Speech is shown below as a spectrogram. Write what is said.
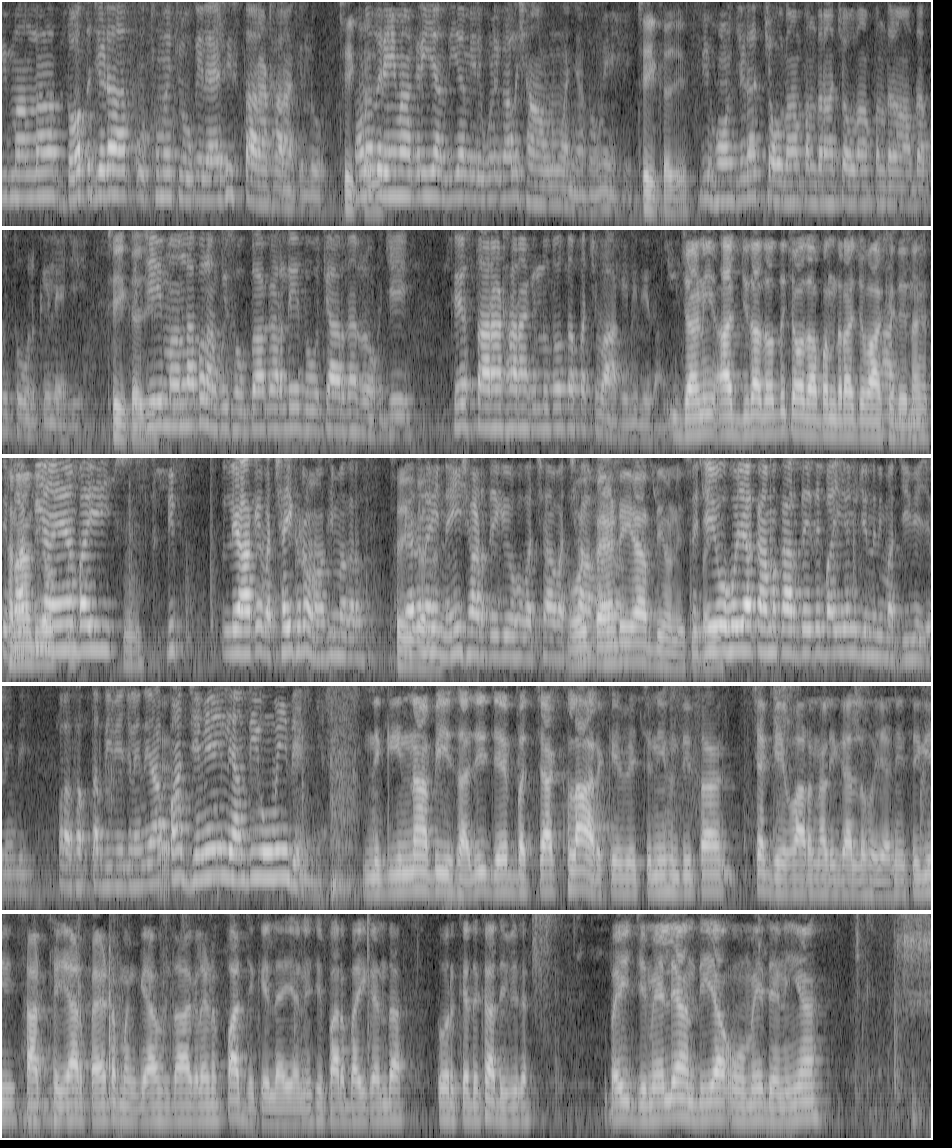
ਵੀ ਮੰਨ ਲਾ ਦੁੱਧ ਜਿਹੜਾ ਉੱਥੋਂ ਮੈਂ ਚੋ ਕੇ ਲਿਆ ਸੀ 17 18 ਕਿਲੋ। ਠੀਕ ਹੈ ਰੇਵਾਂ ਕਰੀ ਜਾਂਦੀ ਆ ਮੇਰੇ ਕੋਲੇ ਕੱਲ ਸ਼ਾਮ ਨੂੰ ਆਈਆਂ ਦੋਵੇਂ ਇਹ। ਠੀਕ ਹੈ ਜੀ। ਵੀ ਹੁਣ ਜਿਹੜਾ 14 15 14 15 ਆਪਦਾ ਕੋਈ ਤੋਲ ਕੇ ਲੈ ਜੇ। ਠੀਕ ਹੈ ਜੀ। ਜੇ ਮੰਨ ਲਾ ਭਲਾ ਕੋਈ ਸੌਦਾ ਕਰ ਲੇ 2-4 ਦਿਨ ਰੁਕ ਜੇ ਫਿਰ 17 18 ਕਿਲੋ ਦੁੱਧ ਆਪਾਂ ਚਵਾ ਕੇ ਵੀ ਦੇ ਦਾਂਗੇ। ਜਾਨੀ ਅੱਜ ਦਾ ਦੁੱਧ 14 15 ਚਵਾ ਕੇ ਦੇ ਦਾਂਗੇ। ਤੇ ਥਣਾ ਬਾਕੀ ਦੀ ਆਏ ਆ ਬਾਈ ਵੀ ਲਿਆ ਕੇ ਵੱਛਾ ਹੀ ਖੜਾਉਣਾ ਸੀ ਮਗਰ। ਸਹੀ ਕਹਿੰਦੇ ਗੱਲ ਨਹੀਂ ਨਹੀਂ ਛੱਡ ਦੇਗੇ ਉਹ ਵੱਛਾ ਉਹ ਵੱਛਾ 65000 ਦੀ ਹੋਣੀ ਤੇ ਸੀ ਜੇ ਉਹੋ ਜਿਹਾ ਕੰਮ ਕਰਦੇ ਤੇ ਬਾਈ ਇਹਨੂੰ ਜਿੰਨੇ ਦੀ ਮਰਜ਼ੀ ਵੇਚ ਲੈਂਦੇ ਭਲਾ 70 ਦੀ ਵੇਚ ਲੈਂਦੇ। ਆਪਾਂ ਜਿਵੇਂ ਲਿਆਂਦੀ ਉਵੇਂ ਹੀ ਦੇਣੀ ਆ। ਨਗੀਨਾ ਪੀਸ ਆ ਜੀ ਜੇ ਬੱਚਾ ਖਿਲਾਰ ਕੇ ਵੇਚਣੀ ਹੁੰਦੀ ਤਾਂ ਝੱਗੇ ਵਾਰਨ ਵਾਲੀ ਗੱਲ ਹੋ ਜਾਣੀ ਸੀਗੀ। 60000 65 ਮੰਗਿਆ ਹੁੰਦਾ ਅਗਲੇ ਨੇ ਭੱਜ ਕੇ ਲੈ ਜਾਣੀ ਸੀ। ਪਰ ਬਾਈ ਕਹਿੰਦਾ ਤੁਰ ਕੇ ਦਿਖਾ ਦੇ ਵੀਰ। ਬਾਈ ਜਿਵੇਂ ਲਿਆਂਦੀ ਆ ਉਵੇਂ ਦੇਣੀ ਆ।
